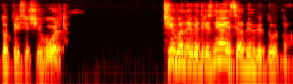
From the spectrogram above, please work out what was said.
до 1000 вольт. Чим вони відрізняються один від одного?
